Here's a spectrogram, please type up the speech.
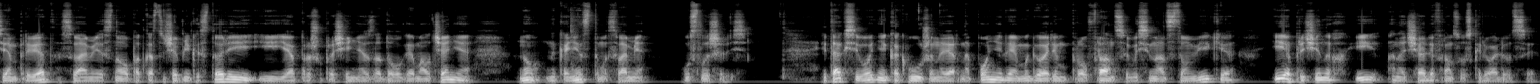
Всем привет, с вами снова подкаст «Учебник истории», и я прошу прощения за долгое молчание, но наконец-то мы с вами услышались. Итак, сегодня, как вы уже, наверное, поняли, мы говорим про Францию в XVIII веке и о причинах и о начале французской революции.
